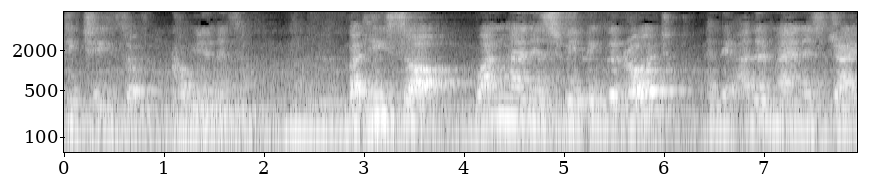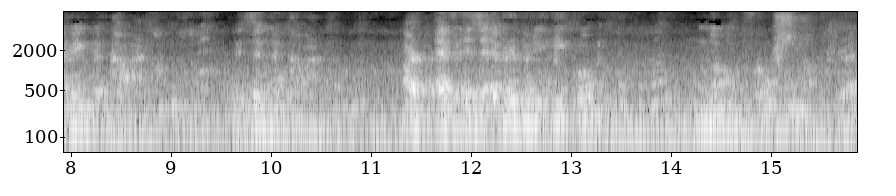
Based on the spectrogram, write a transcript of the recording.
teachings of communism. But he saw one man is sweeping the road and the other man is driving the car. Is in the car. Are, is everybody equal? No, of course not, right?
